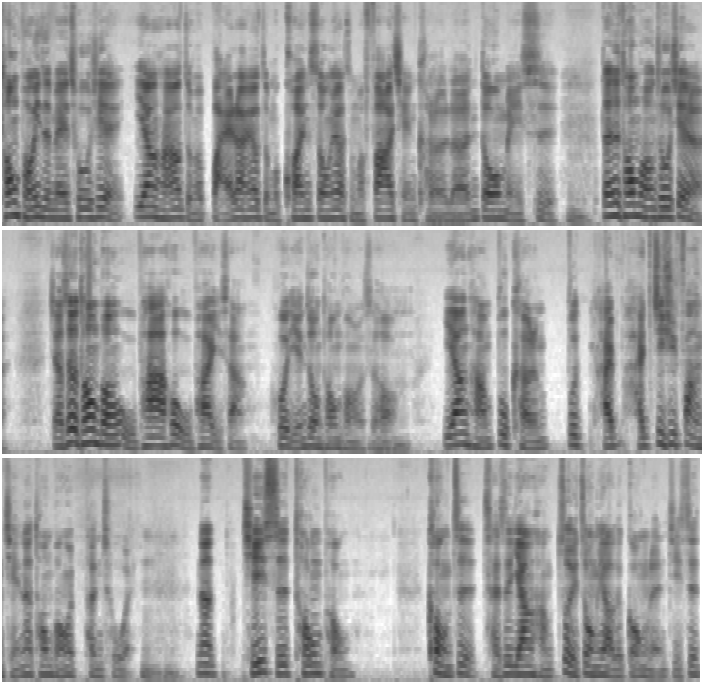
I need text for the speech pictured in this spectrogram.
通膨一直没出现，央行要怎么摆烂，要怎么宽松，要怎么发钱，可能都没事。嗯，但是通膨出现了，假设通膨五趴或五趴以上，或严重通膨的时候，央行不可能不还还继续放钱，那通膨会喷出。哎，嗯嗯，那其实通膨控制才是央行最重要的功能，只是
